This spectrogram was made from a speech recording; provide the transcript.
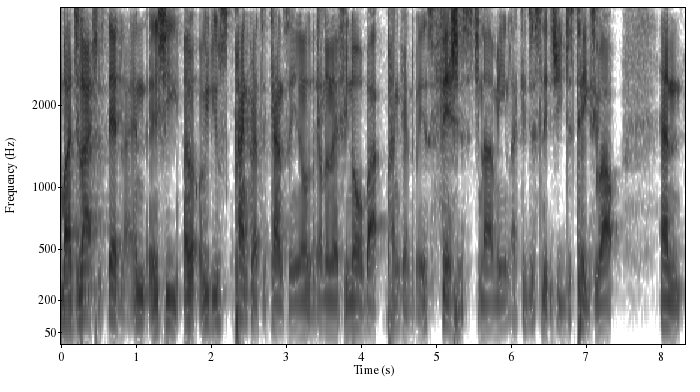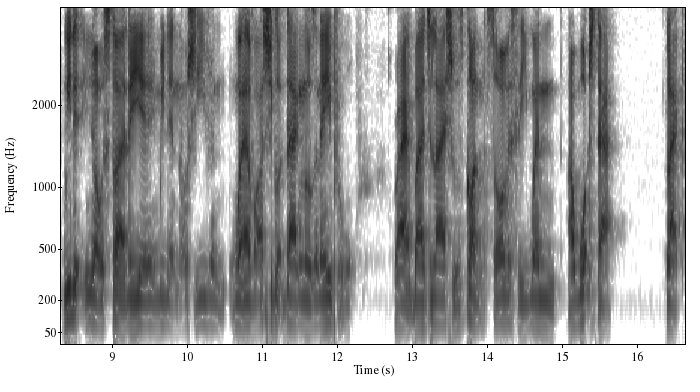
by July she was dead. Like, and, and she uh, was pancreatic cancer. You know, I don't know if you know about pancreatic, but it's vicious. Do you know what I mean? Like it just literally just takes you out. And we didn't, you know, started the year and we didn't know she even whatever. She got diagnosed in April, right? By July she was gone. So obviously when I watched that, like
